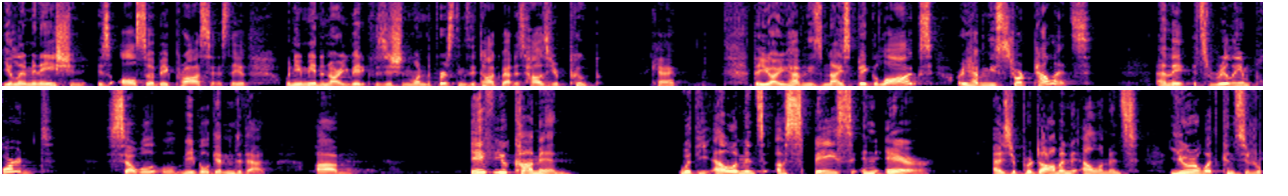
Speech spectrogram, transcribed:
elimination is also a big process. They, when you meet an Ayurvedic physician, one of the first things they talk about is how's your poop? Okay? They, are you having these nice big logs or are you having these short pellets? And they, it's really important. So we'll, we'll, maybe we'll get into that. Um, if you come in with the elements of space and air as your predominant elements, you're what considered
